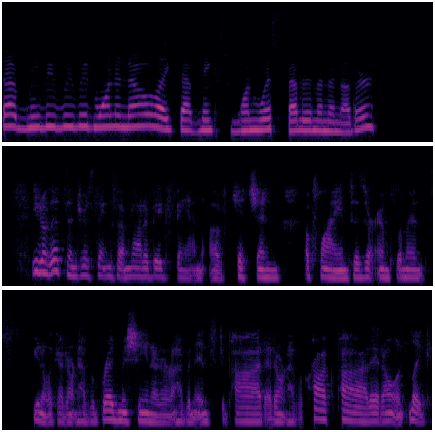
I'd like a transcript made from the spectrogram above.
that maybe we would want to know? Like that makes one whisk better than another? You know, that's interesting because I'm not a big fan of kitchen appliances or implements. You know, like I don't have a bread machine, I don't have an Instapot, I don't have a crock pot, I don't like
